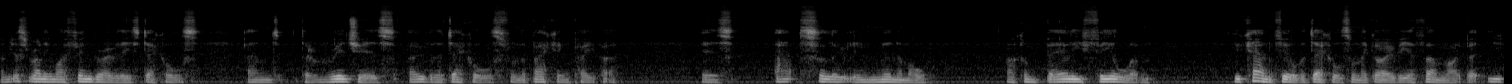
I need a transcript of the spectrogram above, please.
I'm just running my finger over these decals and the ridges over the decals from the backing paper is absolutely minimal. I can barely feel them. You can feel the decals when they go over your thumb like, but you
